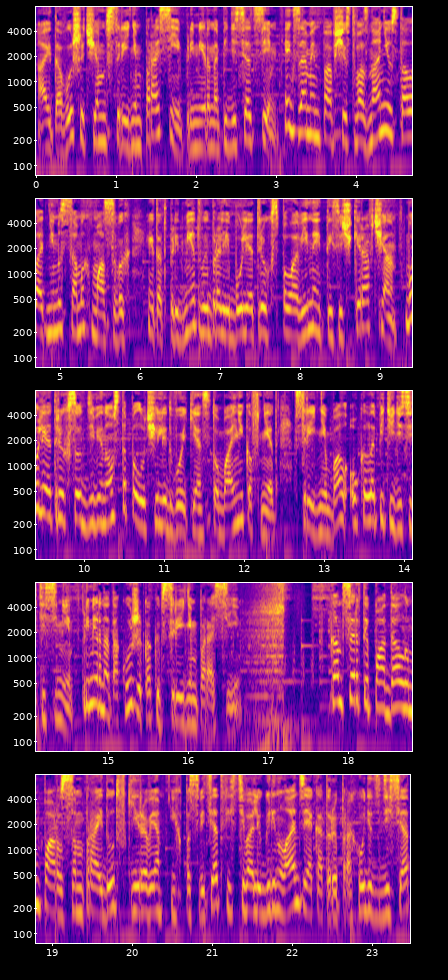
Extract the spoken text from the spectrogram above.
а это выше, чем в среднем по России, примерно 57. Экзамен по обществознанию стал одним из самых массовых. Этот предмет выбрали более трех с половиной тысяч кировчан. Более более 390 получили двойки, 100 бальников нет. Средний балл около 57. Примерно такой же, как и в среднем по России. Концерты по Далым парусам пройдут в Кирове. Их посвятят фестивалю «Гренландия», который проходит с 10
